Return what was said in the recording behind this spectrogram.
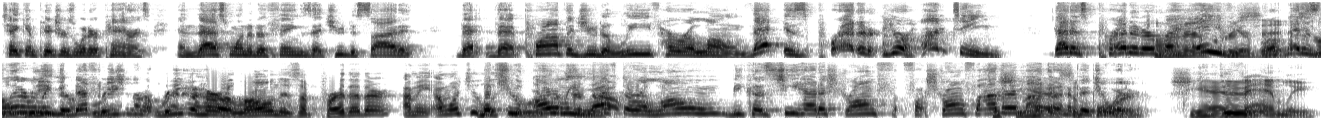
taking pictures with her parents and that's one of the things that you decided that that prompted you to leave her alone. That is predator. You're hunting. That is predator behavior, bro. That is So literally the definition leaving, of a predator. leaving her alone is a predator. I mean, I want you to But listen to you what's only their left her alone because she had a strong, f- strong 'Cause father and mother in the picture with her. She had Dude, family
